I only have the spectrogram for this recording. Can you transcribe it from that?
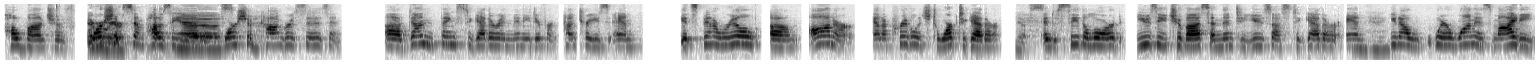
whole bunch of Everywhere. worship symposium and Yes. worship congresses and uh, done things together in many different countries. And it's been a real um, honor and a privilege to work together Yes. and to see the Lord use each of us and then to use us together. And you know, where one is mighty,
